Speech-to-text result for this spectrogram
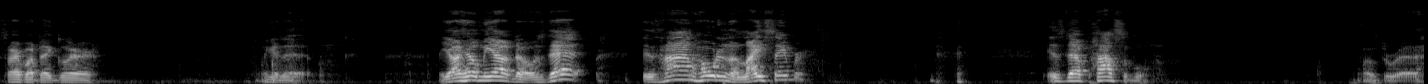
Sorry about that glare. Look at that. Y'all help me out though. Is that, is Han holding a lightsaber? is that possible? That was the red.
